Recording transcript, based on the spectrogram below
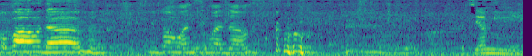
Mabaho daw. Mabawan si madam. It's yummy.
